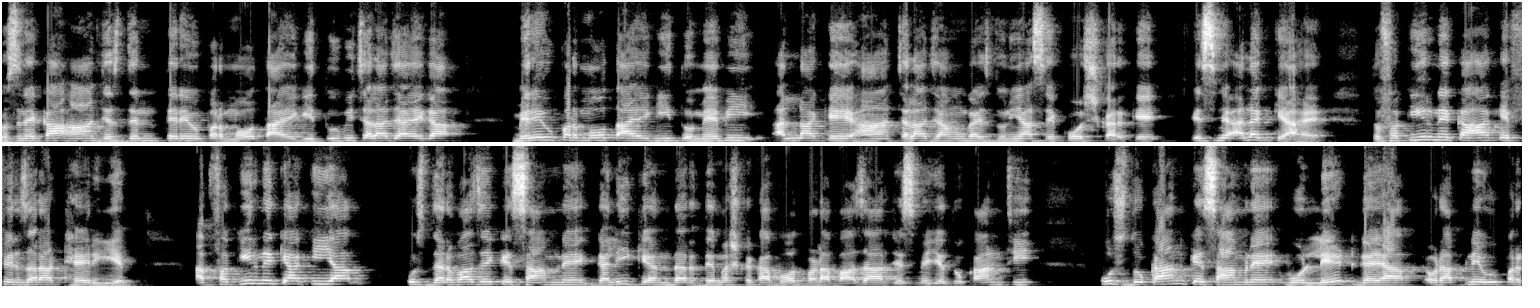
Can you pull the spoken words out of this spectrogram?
तो उसने कहा हाँ जिस दिन तेरे ऊपर मौत आएगी, तू भी चला जाएगा। मेरे ऊपर मौत आएगी तो मैं भी अल्लाह के हाँ चला जाऊँगा इस दुनिया से कोश करके। इसमें अलग क्या है? तो फ़कीर ने कहा कि फिर ज़रा ठहरिए। अब फ़कीर ने क्या किया? उस दरवाजे के सामने गली के अंदर दमश्क का बहुत बड़ा बाज़ार जिसमें यह दुकान थी, उस दुकान के सामने वो लेट गया और अपने ऊपर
